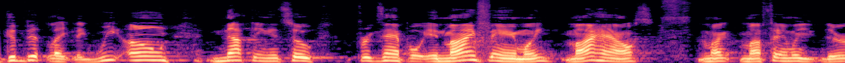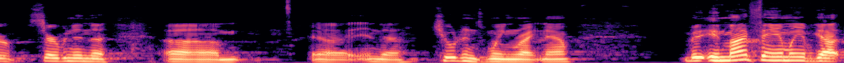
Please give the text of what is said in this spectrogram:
good bit lately. We own nothing. And so, for example, in my family, my house, my, my family, they're serving in the, um, uh, in the children's wing right now. But in my family, I've got,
